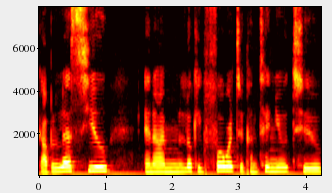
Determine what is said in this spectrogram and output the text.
God bless you, and I'm looking forward to continue to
